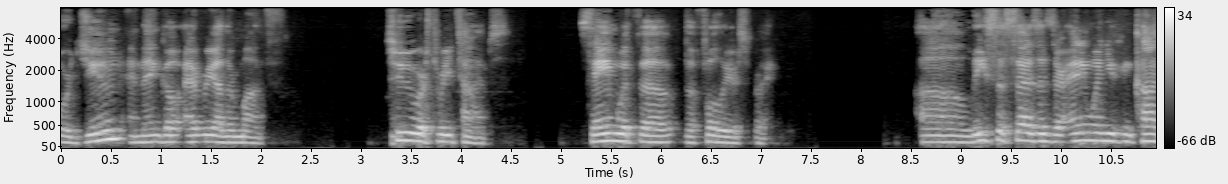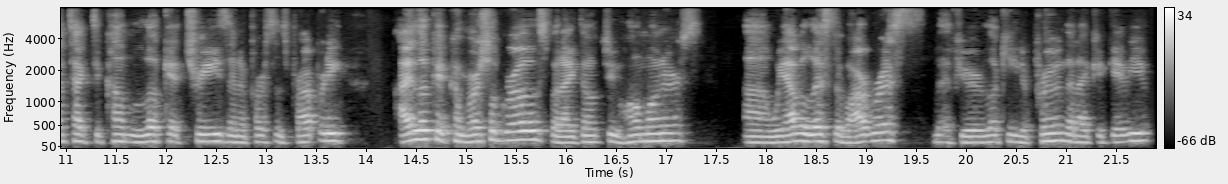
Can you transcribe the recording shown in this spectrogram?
or June and then go every other month, two or three times. Same with the, the foliar spray. Uh, Lisa says, is there anyone you can contact to come look at trees in a person's property? I look at commercial grows, but I don't do homeowners. Uh, we have a list of arborists if you're looking to prune that I could give you.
